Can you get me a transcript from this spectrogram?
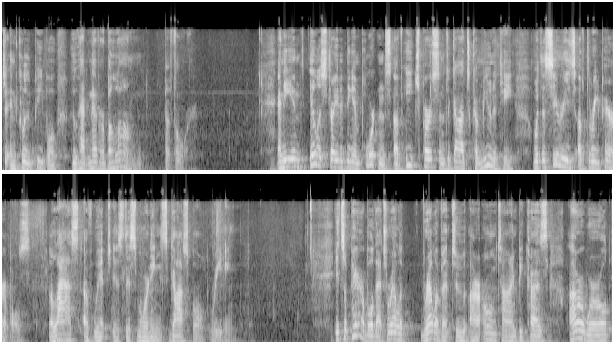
to include people who had never belonged before. And he illustrated the importance of each person to God's community with a series of three parables, the last of which is this morning's gospel reading. It's a parable that's rele- relevant to our own time because our world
